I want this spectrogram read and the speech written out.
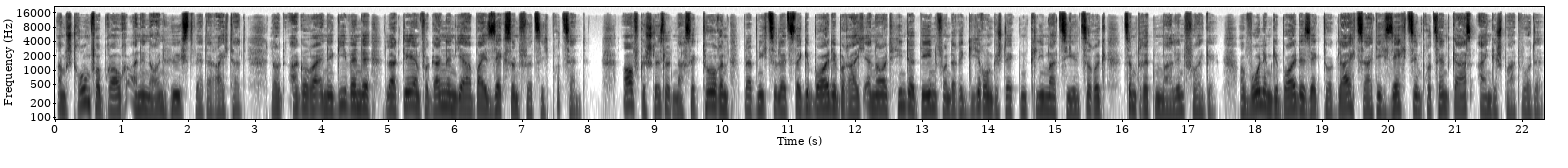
am Stromverbrauch einen neuen Höchstwert erreicht hat. Laut Agora Energiewende lag der im vergangenen Jahr bei 46 Prozent. Aufgeschlüsselt nach Sektoren bleibt nicht zuletzt der Gebäudebereich erneut hinter den von der Regierung gesteckten Klimazielen zurück, zum dritten Mal in Folge, obwohl im Gebäudesektor gleichzeitig 16 Prozent Gas eingespart wurde.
